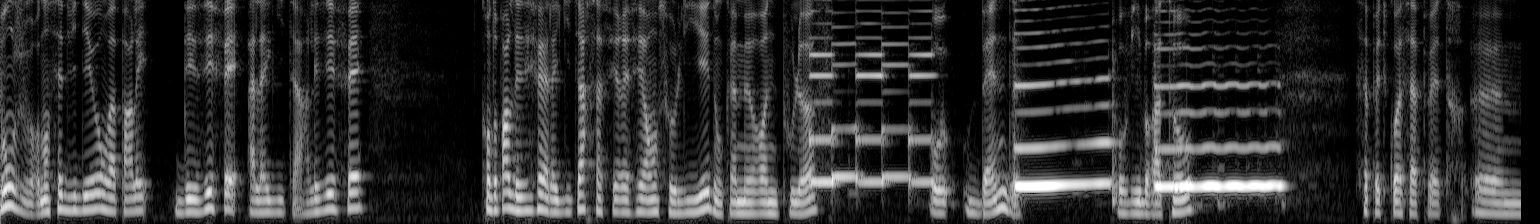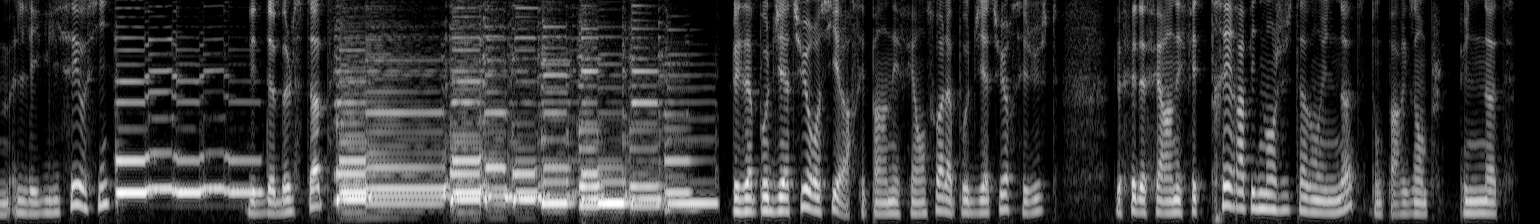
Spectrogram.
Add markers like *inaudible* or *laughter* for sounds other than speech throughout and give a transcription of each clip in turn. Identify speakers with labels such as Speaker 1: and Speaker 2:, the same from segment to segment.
Speaker 1: Bonjour, dans cette vidéo on va parler des effets à la guitare. Les effets, quand on parle des effets à la guitare, ça fait référence au lié, donc hammer on pull-off, au bend, au vibrato. Ça peut être quoi? Ça peut être euh, les glissés aussi, les double stop, les appoggiatures aussi. Alors c'est pas un effet en soi, l'appoggiature, c'est juste le fait de faire un effet très rapidement juste avant une note, donc par exemple une note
